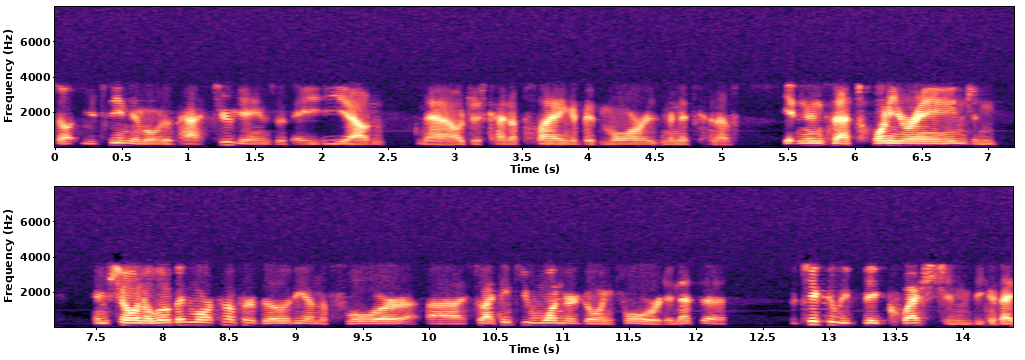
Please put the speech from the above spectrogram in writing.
saw you've seen him over the past two games with AD out now, just kind of playing a bit more. His minutes kind of getting into that 20 range, and him showing a little bit more comfortability on the floor. Uh, so I think you wonder going forward, and that's a particularly big question because I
